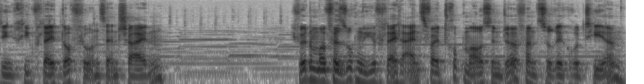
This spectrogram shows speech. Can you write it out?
den Krieg vielleicht doch für uns entscheiden. Ich würde mal versuchen, hier vielleicht ein, zwei Truppen aus den Dörfern zu rekrutieren.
